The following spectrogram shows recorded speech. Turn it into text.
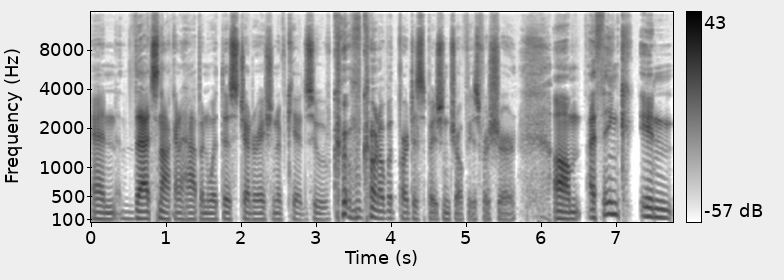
And that's not going to happen with this generation of kids who've grown up with participation trophies for sure. Um, I think in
